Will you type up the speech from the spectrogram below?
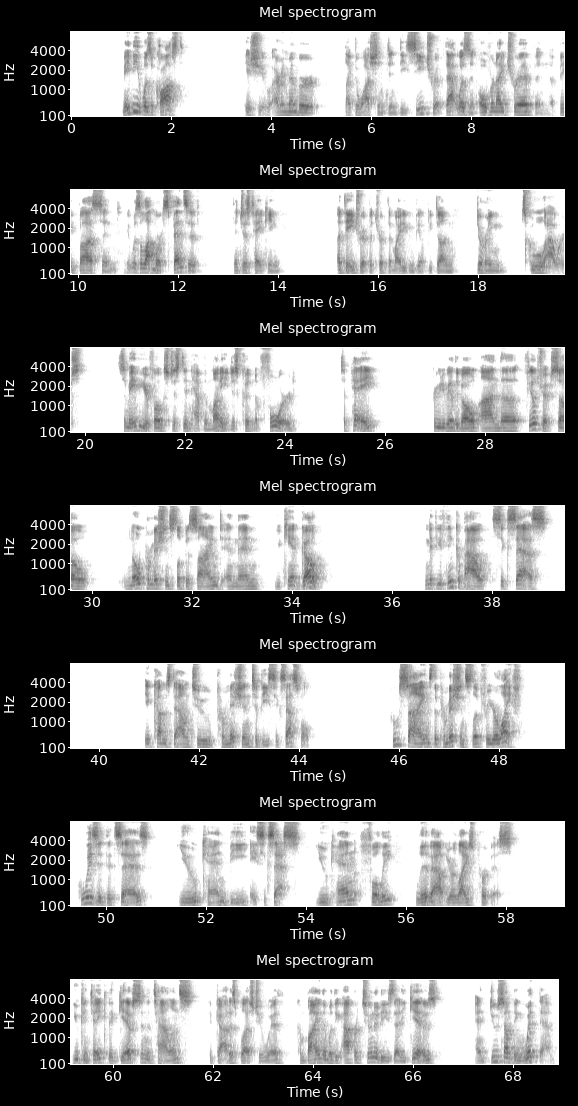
Maybe it was a cost issue. I remember like the Washington, D.C. trip, that was an overnight trip and a big bus, and it was a lot more expensive than just taking a day trip, a trip that might even be able to be done during school hours. So maybe your folks just didn't have the money, just couldn't afford to pay for you to be able to go on the field trip. So no permission slip is signed, and then you can't go. And if you think about success, it comes down to permission to be successful. Who signs the permission slip for your life? Who is it that says you can be a success? You can fully live out your life's purpose. You can take the gifts and the talents that God has blessed you with, combine them with the opportunities that He gives, and do something with them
